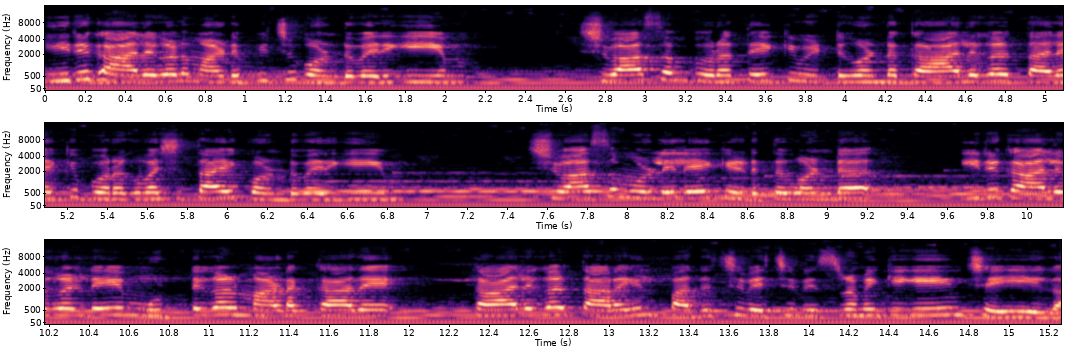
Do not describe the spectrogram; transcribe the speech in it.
ഇരു കാലുകളും അടുപ്പിച്ചു കൊണ്ടുവരികയും ശ്വാസം പുറത്തേക്ക് വിട്ടുകൊണ്ട് കാലുകൾ തലയ്ക്ക് പുറകുവശത്തായി കൊണ്ടുവരികയും ശ്വാസം ഉള്ളിലേക്ക് എടുത്തുകൊണ്ട് ഇരു കാലുകളുടെയും മുട്ടുകൾ മടക്കാതെ കാലുകൾ തറയിൽ പതിച്ചു വെച്ച് വിശ്രമിക്കുകയും ചെയ്യുക.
